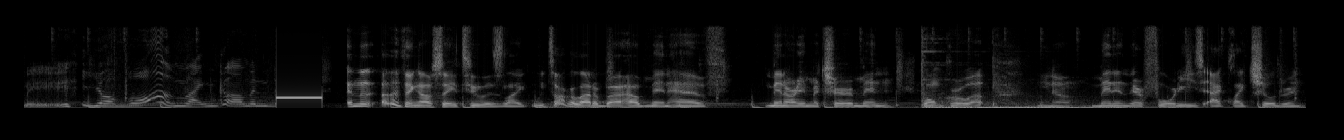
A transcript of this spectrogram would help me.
me. Jawohl, mein Kommandant and the other thing I'll say too is like we talk a lot about how men have men are immature, men won't grow up, you know, men in their 40s act like children.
